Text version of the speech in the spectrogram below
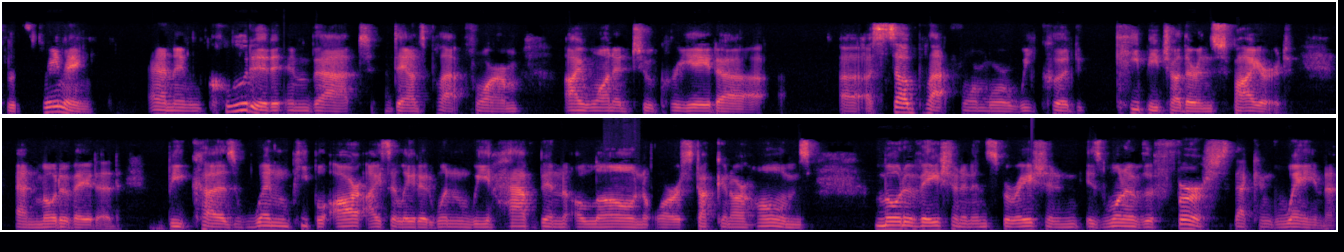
through streaming. And included in that dance platform, I wanted to create a, a, a sub platform where we could keep each other inspired and motivated because when people are isolated, when we have been alone or stuck in our homes, motivation and inspiration is one of the first that can wane.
